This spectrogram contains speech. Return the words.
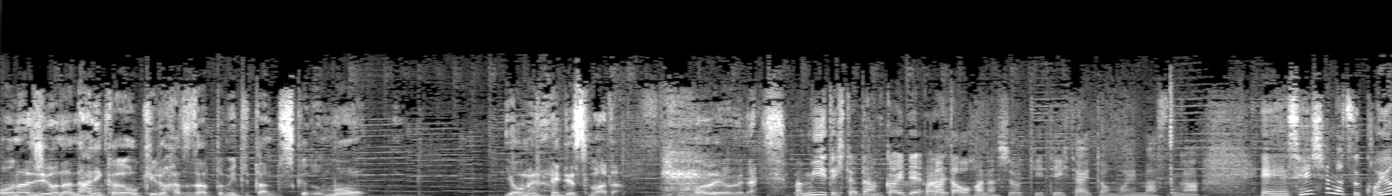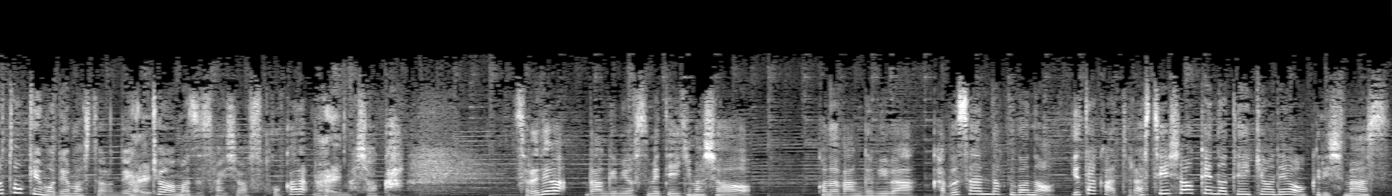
同じような何かが起きるはずだと見てたんですけども読めないですまだ。まだ読めない。まあ、見えてきた段階でまたお話を聞いていきたいと思いますが、はい、えー、先週末雇用統計も出ましたので、はい、今日はまず最初はそこから参りましょうか、はいそれでは番組を進めていきましょう。この番組は株三六五の豊トラスティ証券の提供でお送りします。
